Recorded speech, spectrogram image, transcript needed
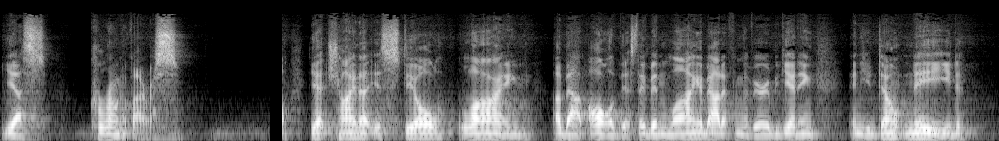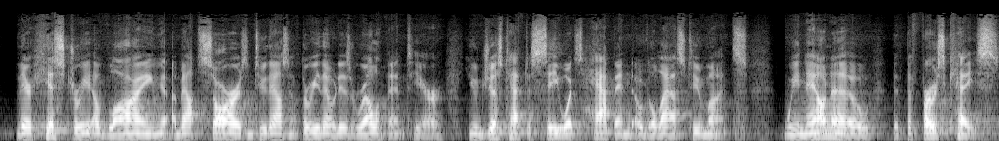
yes, coronavirus. Yet China is still lying about all of this. They've been lying about it from the very beginning, and you don't need their history of lying about SARS in 2003, though it is relevant here. You just have to see what's happened over the last two months. We now know that the first case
